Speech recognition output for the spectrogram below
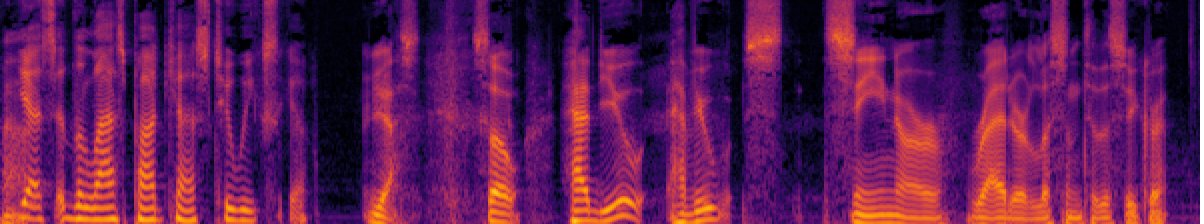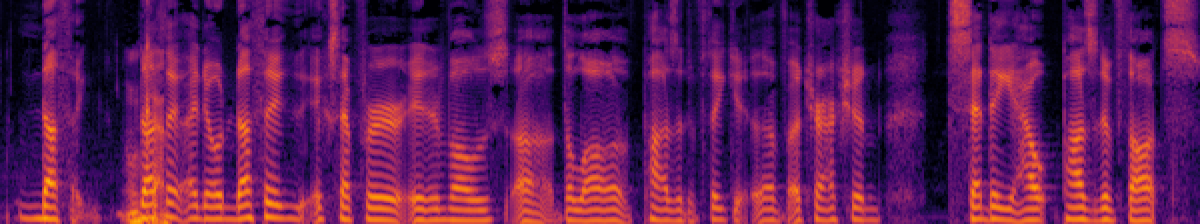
Ah. Yes, in the last podcast two weeks ago. Yes. So had you have you s- seen or read or listened to the secret? Nothing. Nothing. I know nothing except for it involves uh, the law of positive thinking, of attraction, sending out positive thoughts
